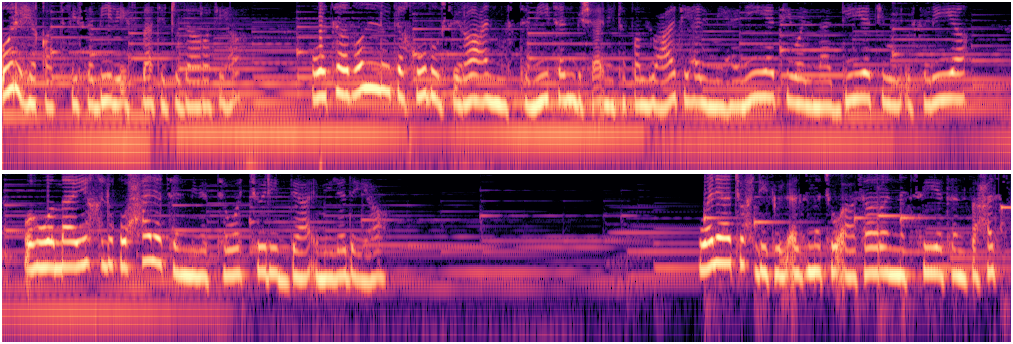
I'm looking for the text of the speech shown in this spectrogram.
أرهقت في سبيل إثبات جدارتها. وتظل تخوض صراعا مستميتا بشأن تطلعاتها المهنية والمادية والأسرية وهو ما يخلق حالة من التوتر الدائم لديها. ولا تحدث الأزمة آثارا نفسية فحسب.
